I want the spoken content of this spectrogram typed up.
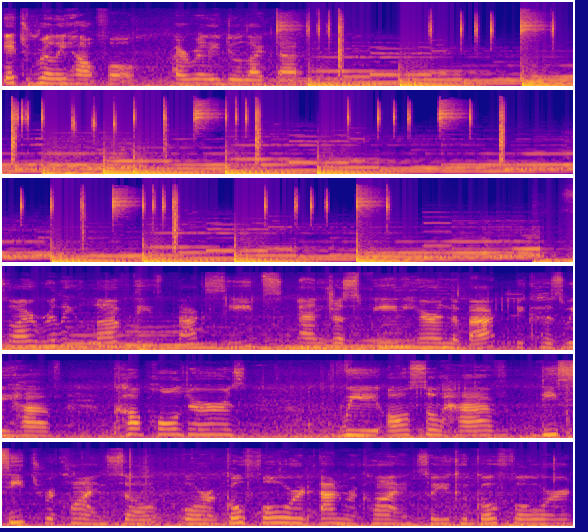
it's really helpful. I really do like that back seats and just being here in the back because we have cup holders. We also have these seats recline so or go forward and recline. So you could go forward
